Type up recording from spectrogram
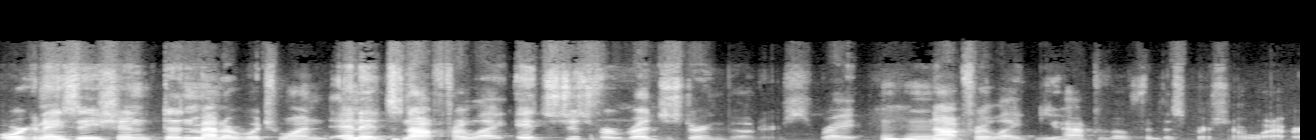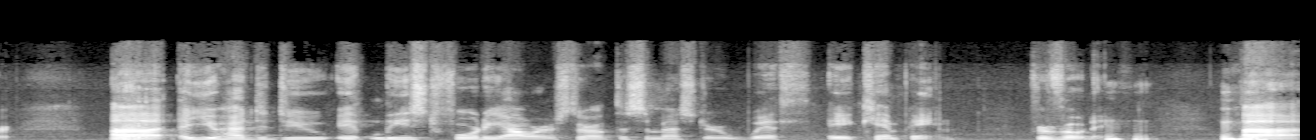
organization doesn't matter which one and it's not for like it's just for registering voters right Mhm. not for like you have to vote for this person or whatever Right. uh, you had to do at least 40 hours throughout the semester with a campaign for voting Mhm. Uh,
